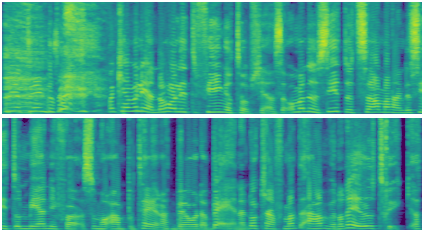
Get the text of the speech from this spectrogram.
Men jag tänker så här, man kan väl ändå ha lite fingertoppskänsla. Om man nu sitter i ett sammanhang där sitter en människa som har amputerat båda benen, då kanske man inte använder det uttrycket.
